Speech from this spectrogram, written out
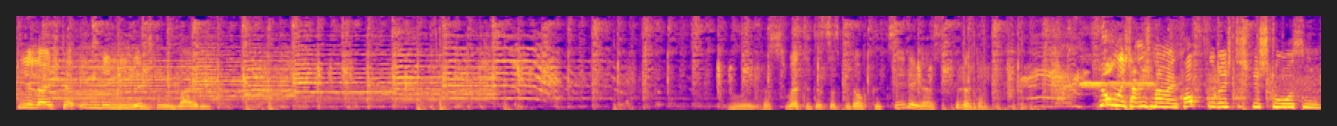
Viel leichter in den Linien drin bleiben. Was wettet ist das bitte auf PC, Digga? Das ist viel leichter. Junge, ich habe nicht mal meinen Kopf so richtig gestoßen.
